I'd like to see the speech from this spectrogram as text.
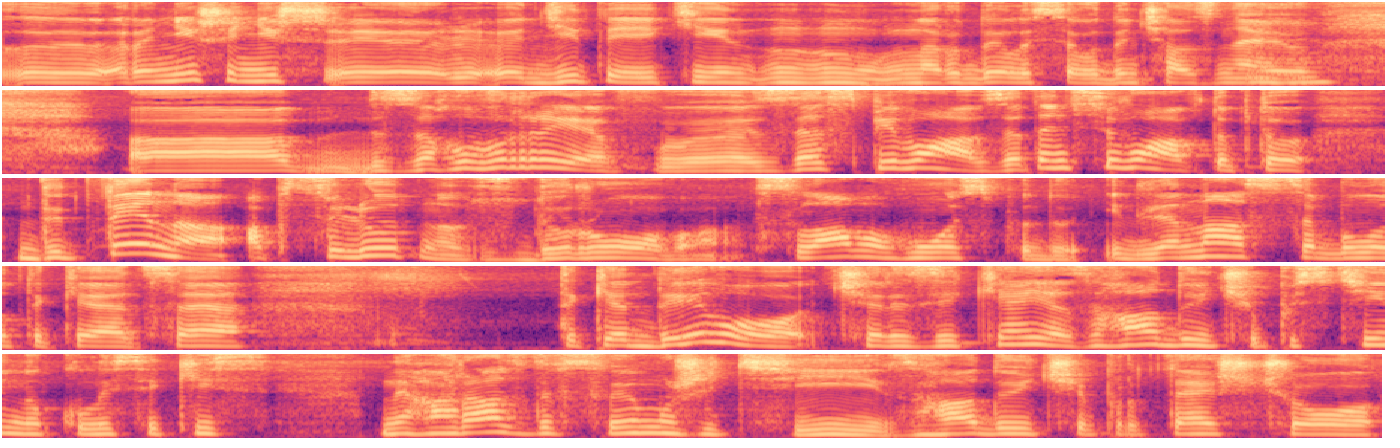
е, раніше, ніж е, діти, які ну, народилися в один час з нею. Е, заговорив, заспівав, затанцював. Тобто дитина абсолютно здорова. Слава Господу! І для нас це було таке. це таке диво, через яке я згадуючи постійно колись якісь негаразди в своєму житті, згадуючи про те, що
